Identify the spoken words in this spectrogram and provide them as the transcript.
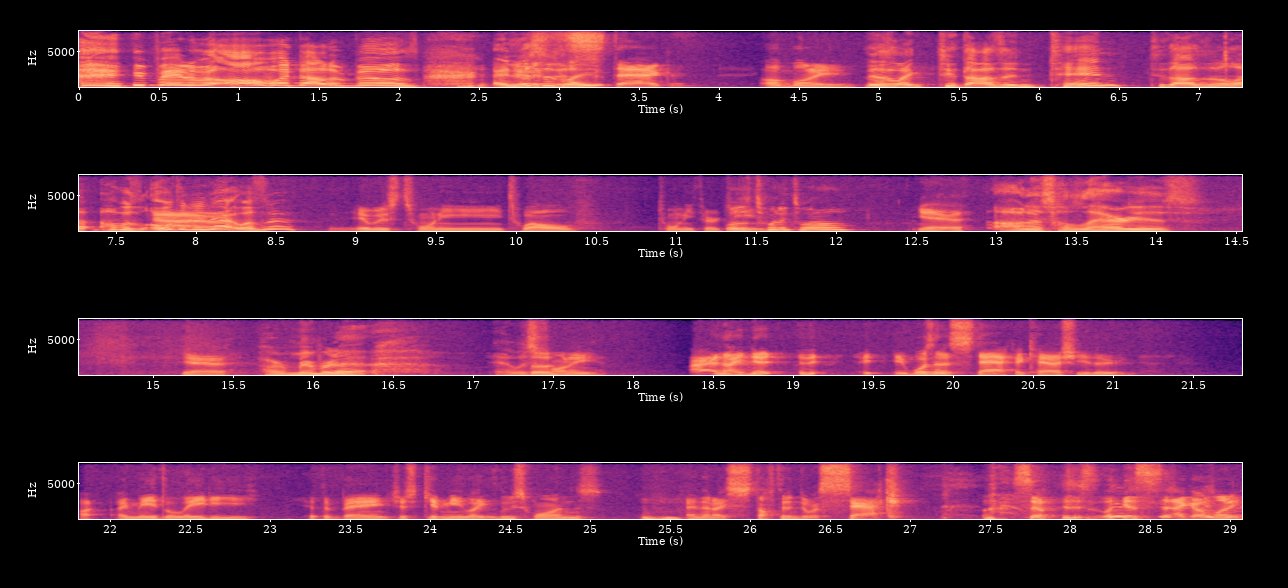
He paid him all one dollar bills, and this is like stack of money. this is like 2010, 2011. I was older than that, wasn't it? It was 2012, 2013. Was it 2012? Yeah, Oh, that's hilarious. yeah. I remember that. It was So- funny. I, and I it, it, it wasn't a stack of cash either. I, I made the lady at the bank just give me like loose ones, Mm-hmm. and then I stuffed it into a sack. so it was just like a sack of money,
